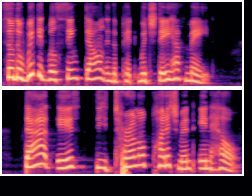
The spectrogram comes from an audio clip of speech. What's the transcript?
So the wicked will sink down in the pit which they have made. That is the eternal punishment in hell.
